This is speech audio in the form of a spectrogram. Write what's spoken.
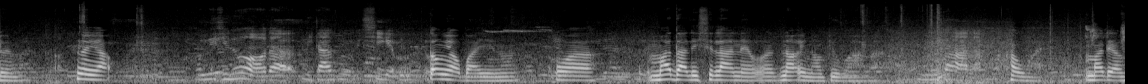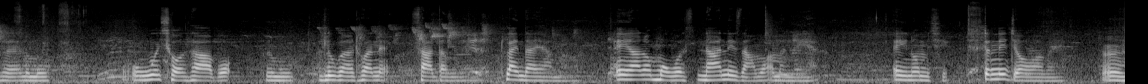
လွယ်မှာနှစ်ယောက်ဒီရှင်တို့ရောဒါမိသားစုရှိခဲ့ပါဘူး၃ယောက်ပါရင်တော့ဟိုကအမသားလေးရှစ်လနဲ့ပေါ့နောက်အိမ်အောင်ပြူပါပါဘူးပါလားဟုတ်ပါတယ်အမတယောက်ဆိုရင်အဲ့လိုမျိုးဝစ်ချော်စားပေါ့ အဲ့လိုမျိုးလူကန်ထွက်နဲ့စားတော့တယ်လှိုင်းသားရမှာပါအိမ်ကတော့မဟုတ်ဘူးနားနေဆောင်ပေါ့အမနေရအိမ်တော့မရှိဘူးတစ်နှစ်ကျော်ပါပဲအင်း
